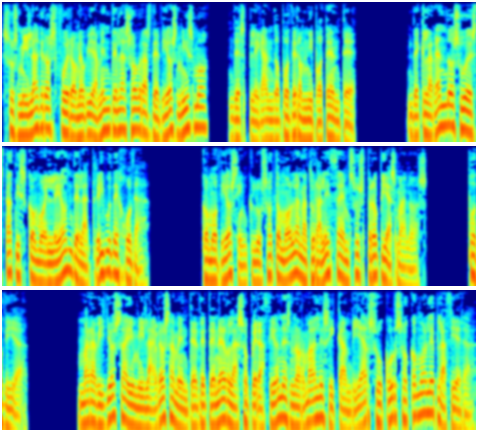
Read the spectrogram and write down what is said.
Sus milagros fueron obviamente las obras de Dios mismo, desplegando poder omnipotente. Declarando su estatus como el león de la tribu de Judá. Como Dios incluso tomó la naturaleza en sus propias manos. Podía maravillosa y milagrosamente detener las operaciones normales y cambiar su curso como le placiera.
